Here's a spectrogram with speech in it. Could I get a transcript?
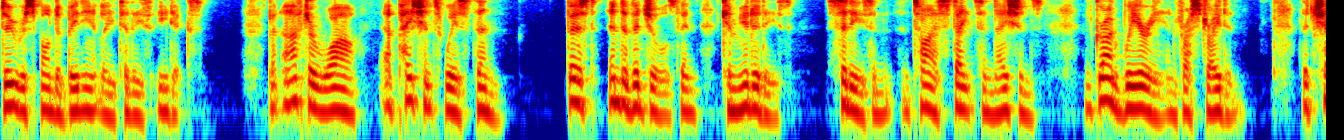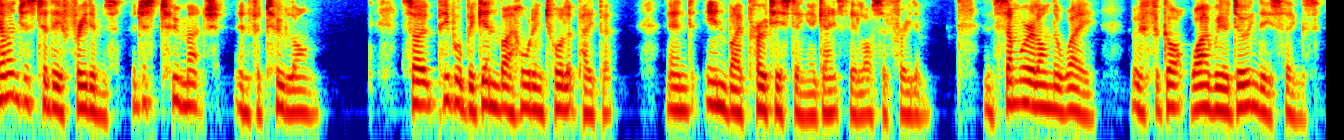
do respond obediently to these edicts. But after a while, our patience wears thin. First, individuals, then communities, cities, and entire states and nations have grown weary and frustrated. The challenges to their freedoms are just too much and for too long. So people begin by holding toilet paper and end by protesting against their loss of freedom. And somewhere along the way, we forgot why we are doing these things,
